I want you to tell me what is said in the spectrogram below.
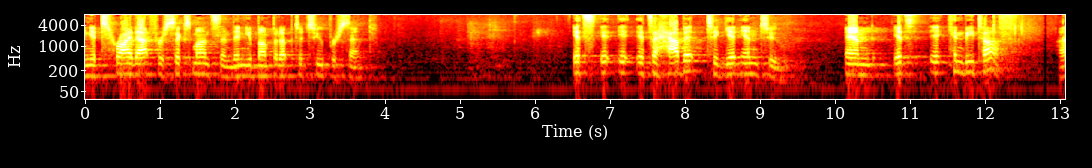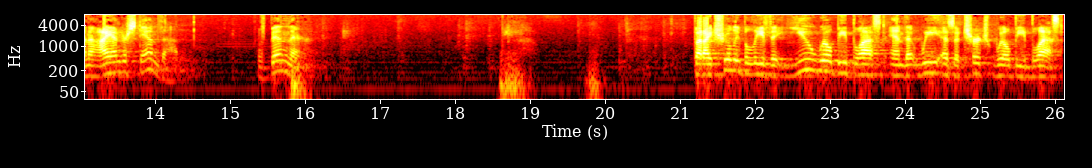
and you try that for six months and then you bump it up to 2%. It's, it, it, it's a habit to get into. And it's, it can be tough. And I understand that. I've been there. But I truly believe that you will be blessed and that we as a church will be blessed.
